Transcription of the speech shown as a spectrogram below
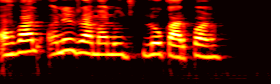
અહેવાલ અનિલ રામાનુજ, લોકાર્પણ.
